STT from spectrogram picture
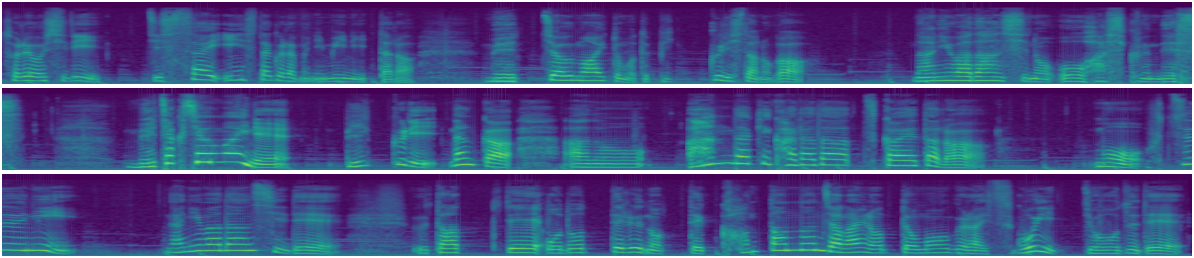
それを知り実際インスタグラムに見に行ったらめっちゃうまいと思ってびっくりしたのがなにわ男子の大橋くんです。めちゃくちゃうまいね。びっくり。なんかあのあんだけ体使えたらもう普通になにわ男子で歌って踊ってるのって簡単なんじゃないのって思うぐらいすごい上手で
